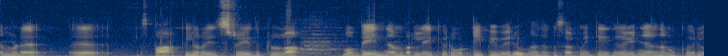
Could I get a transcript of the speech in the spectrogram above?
നമ്മുടെ സ്പാർക്കിൽ രജിസ്റ്റർ ചെയ്തിട്ടുള്ള മൊബൈൽ നമ്പറിലേക്ക് ഒരു ഒ ടി പി വരും. അതൊക്കെ സബ്മിറ്റ് ചെയ്ത് കഴിഞ്ഞാൽ നമുക്കൊരു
